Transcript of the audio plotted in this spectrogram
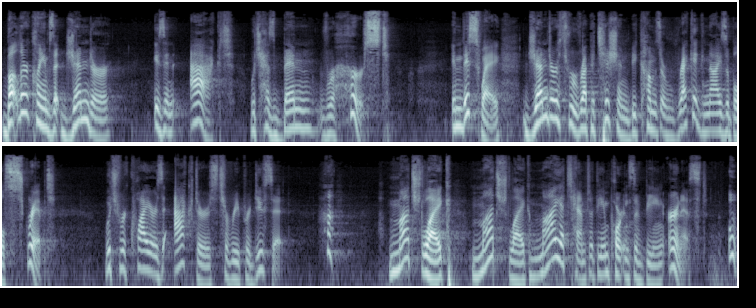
Butler claims that gender is an act which has been rehearsed. In this way, gender through repetition becomes a recognizable script which requires actors to reproduce it. Huh. Much like much like my attempt at the importance of being earnest. Oh,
